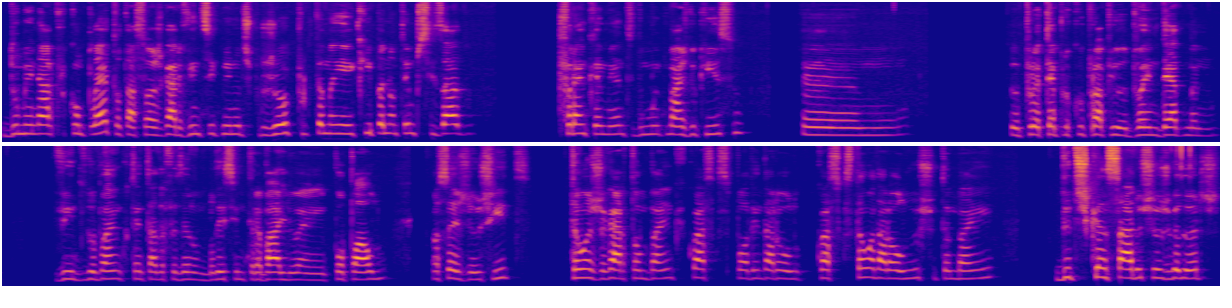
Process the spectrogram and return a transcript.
dominar por completo, ele está só a jogar 25 minutos por jogo, porque também a equipa não tem precisado, francamente, de muito mais do que isso. Uh, até porque o próprio Dwayne Dedman vindo do banco, tentado a fazer um belíssimo trabalho em poupá-lo. Ou seja, os Heat estão a jogar tão bem que quase que se podem dar ao, quase que estão a dar ao luxo também de descansar os seus jogadores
